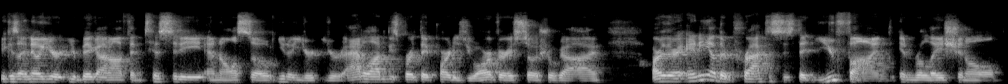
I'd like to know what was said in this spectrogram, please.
because I know you're you're big on authenticity and also you know you're you're at a lot of these birthday parties. You are a very social guy. Are there any other practices that you find in relational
